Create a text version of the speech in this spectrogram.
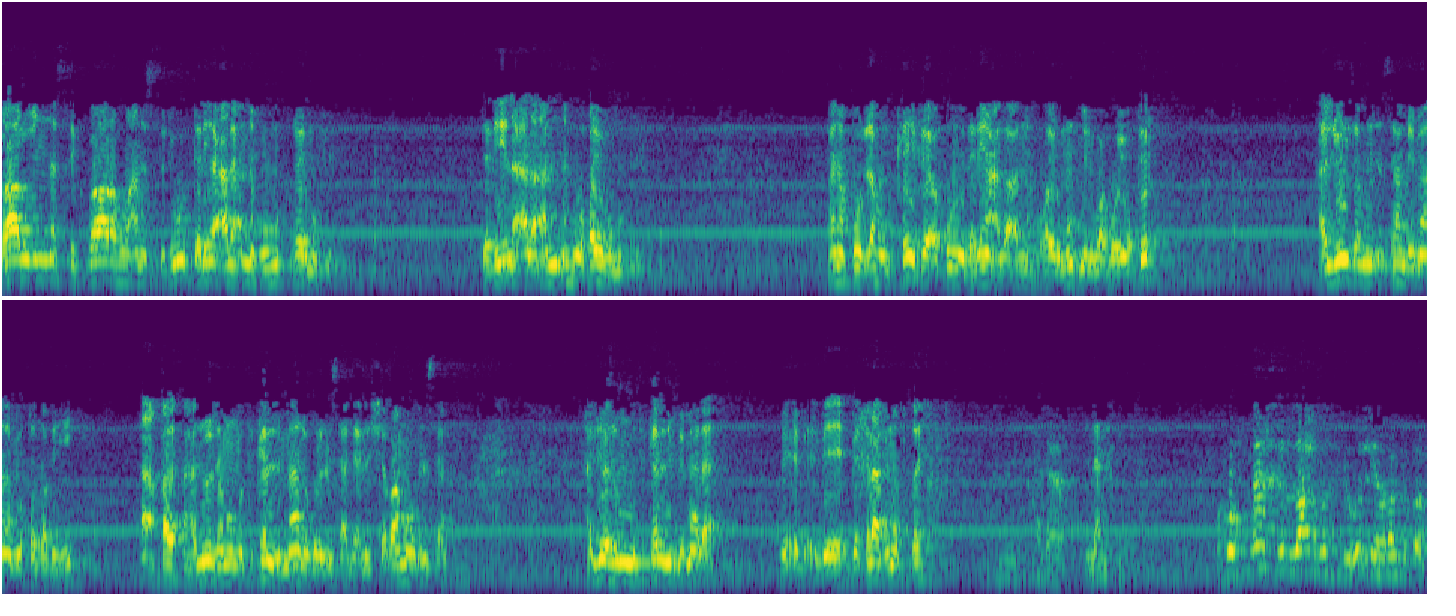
قالوا إن استكباره عن السجود دليل على أنه غير مؤمن. دليل على أنه غير مؤمن. فنقول لهم كيف يكون دليلا على أنه غير مؤمن وهو يقر؟ هل يلزم الإنسان بما لم يقر به؟ هل يلزم المتكلم ما نقول الإنسان؟ لأن الشيطان ما هو بإنسان. هل يلزم المتكلم بما لا بخلاف نطقه؟ لا. لا وهو في آخر لحظة بيقول لي يا رب برضه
